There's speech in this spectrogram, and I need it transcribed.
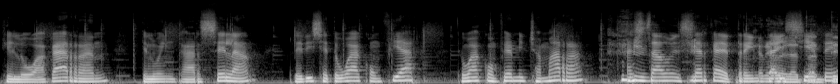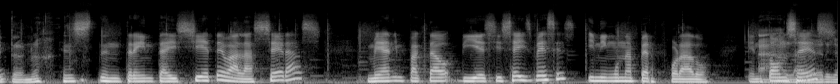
que lo agarran, que lo encarcelan, le dice, te voy a confiar, te voy a confiar mi chamarra. Ha estado en cerca de Cárgamela 37 tantito, ¿no? en, en 37 balaceras me han impactado 16 veces y ninguna perforado. Entonces,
